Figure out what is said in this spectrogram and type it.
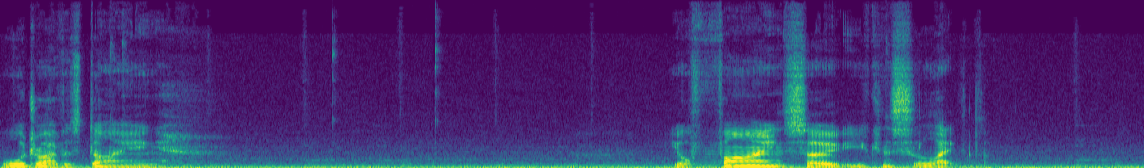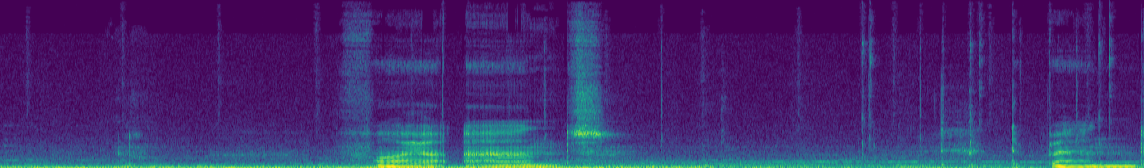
War driver's dying. You're fine, so you can select fire and defend.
